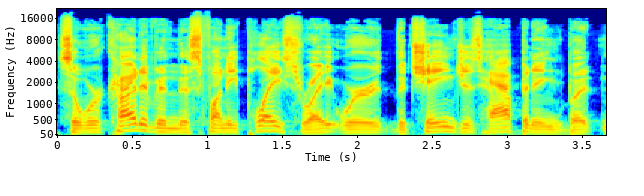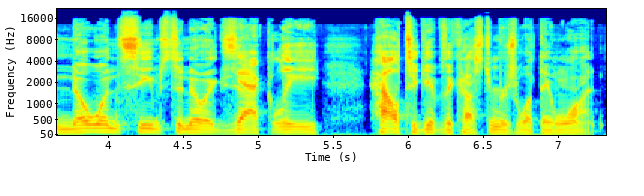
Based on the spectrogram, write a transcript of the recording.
So we're kind of in this funny place, right? Where the change is happening, but no one seems to know exactly how to give the customers what they want.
